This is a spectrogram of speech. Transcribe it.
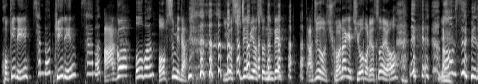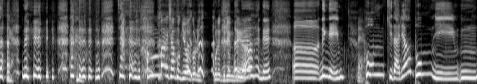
코끼리, 3번, 기린, 4번, 악어, 5번. 없습니다. 이거 수제비였었는데 아주 시원하게 지워버렸어요. 예. 없습니다. 네. 자, 한방 샴푸 교환권을 보내드리는데요. 네, 네. 어, 닉네임. 네. 봄 기다려, 봄님. 음,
